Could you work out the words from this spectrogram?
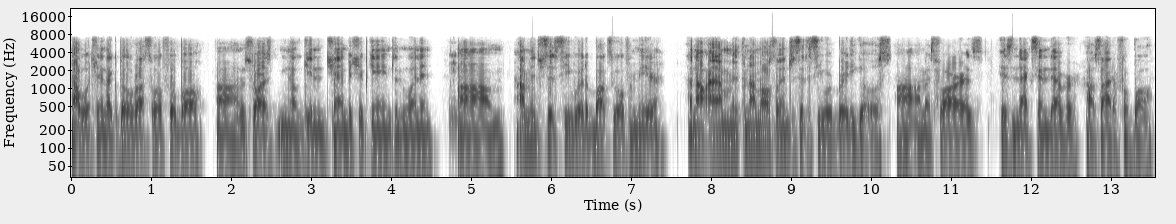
not Wilt Chamberlain, like Bill Russell of football. Um, as far as you know, getting championship games and winning. Mm-hmm. Um, I'm interested to see where the Bucs go from here. And, I, am and I'm also interested to see where Brady goes um, as far as his next endeavor outside of football.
